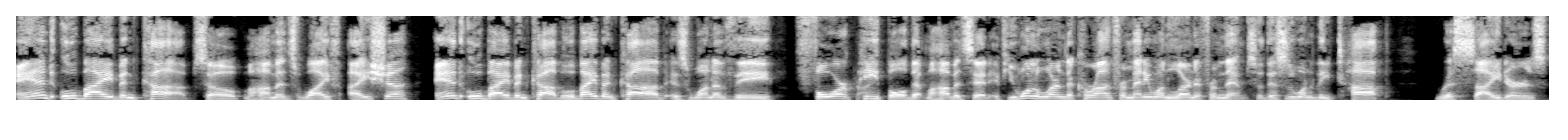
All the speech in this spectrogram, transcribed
and Ubay ibn Ka'b. So Muhammad's wife Aisha and Ubay ibn Ka'b. Ubay ibn Ka'b is one of the four people that Muhammad said, if you want to learn the Quran from anyone, learn it from them. So this is one of the top reciters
